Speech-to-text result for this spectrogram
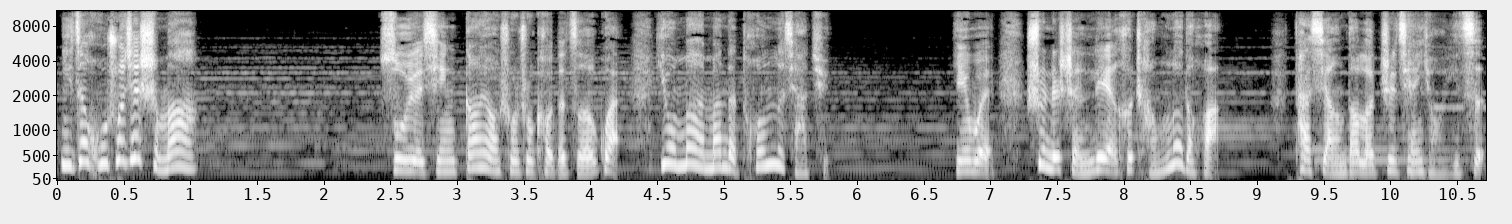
你在胡说些什么？苏月心刚要说出口的责怪，又慢慢的吞了下去，因为顺着沈炼和长乐的话，他想到了之前有一次，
